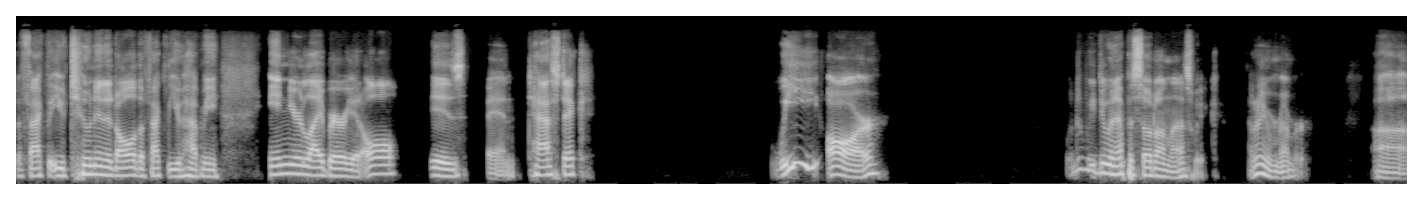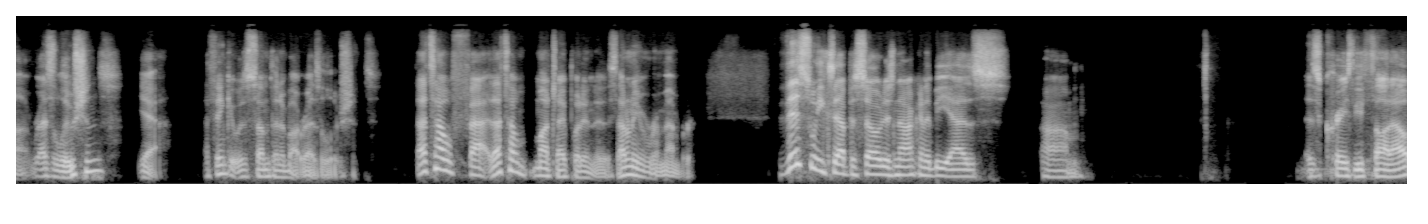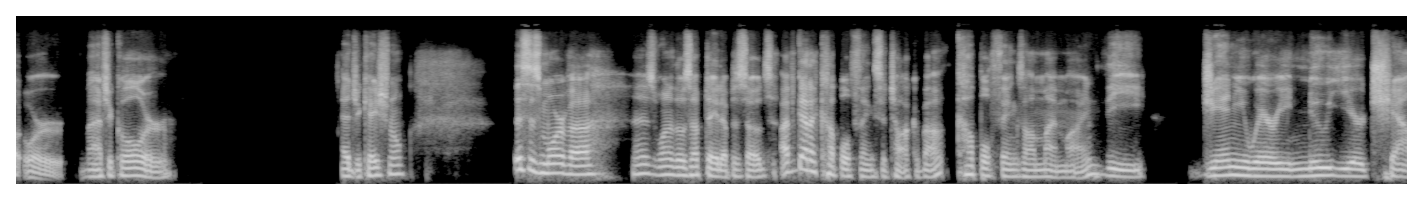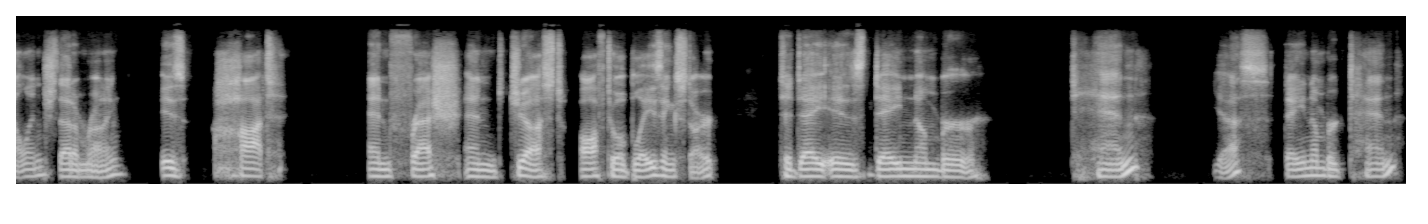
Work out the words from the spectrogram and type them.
The fact that you tune in at all, the fact that you have me in your library at all is fantastic. We are. What did we do an episode on last week? I don't even remember. Uh, resolutions. Yeah, I think it was something about resolutions. That's how fat. That's how much I put into this. I don't even remember. This week's episode is not going to be as um, as crazy thought out or magical or educational. This is more of a this is one of those update episodes. I've got a couple things to talk about, couple things on my mind. The January New Year challenge that I'm running is hot and fresh and just off to a blazing start. Today is day number 10. Yes, day number 10.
